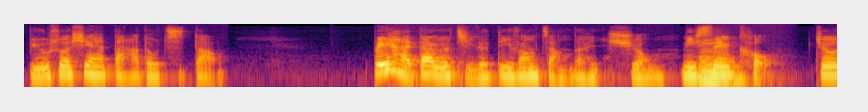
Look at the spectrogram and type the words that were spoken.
比如说现在大家都知道，北海道有几个地方长得很凶，你 C 口就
